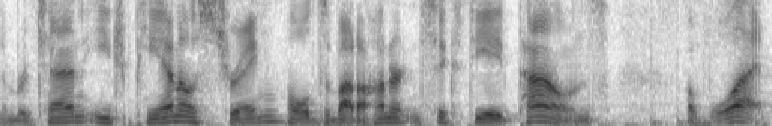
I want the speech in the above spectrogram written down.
Number 10. Each piano string holds about 168 pounds of what?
